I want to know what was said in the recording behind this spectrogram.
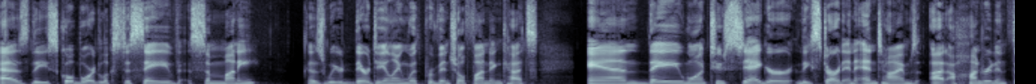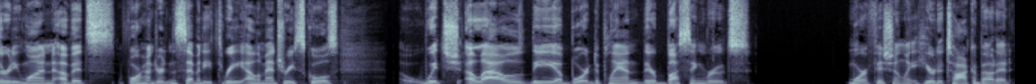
as the school board looks to save some money because we're they're dealing with provincial funding cuts and they want to stagger the start and end times at 131 of its 473 elementary schools, which allow the uh, board to plan their busing routes more efficiently. Here to talk about it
